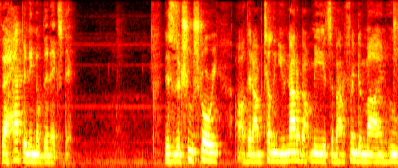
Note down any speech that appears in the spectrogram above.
the happening of the next day. This is a true story uh, that I'm telling you, not about me. It's about a friend of mine who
